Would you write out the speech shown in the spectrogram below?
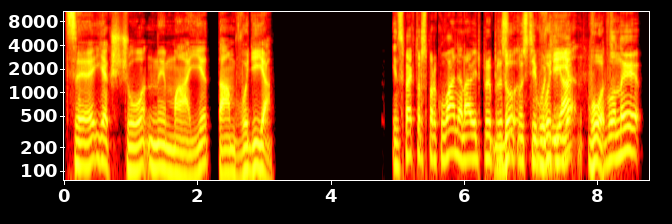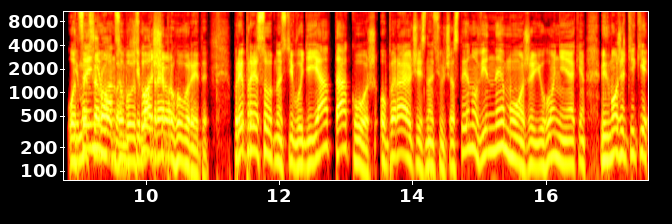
це якщо немає там водія. Інспектор з паркування навіть при присутності водія, водія, Вот. вони Оцей це нюанс обов'язково треба що- проговорити. При присутності водія також, опираючись на цю частину, він не може його ніяким. Він може тільки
